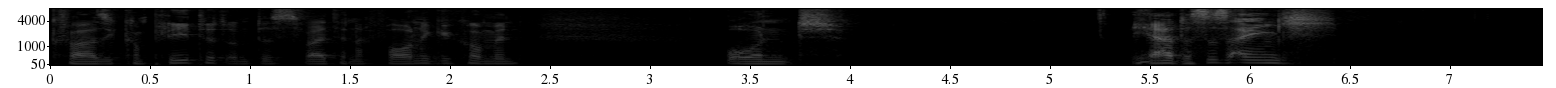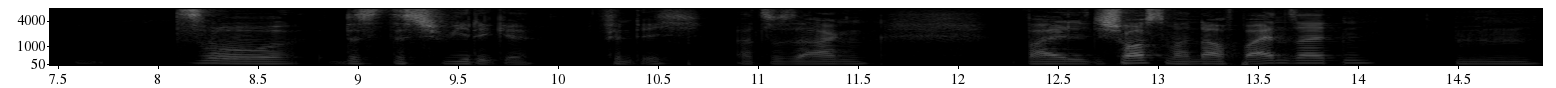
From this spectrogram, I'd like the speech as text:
quasi completed und ist weiter nach vorne gekommen. Und ja, das ist eigentlich so das, das Schwierige, finde ich, zu sagen. Weil die Chancen waren da auf beiden Seiten. Mhm.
